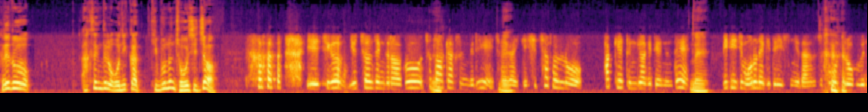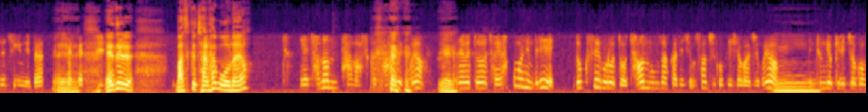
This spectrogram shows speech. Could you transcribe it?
그래도 학생들 오니까 기분은 좋으시죠? 예, 지금 유치원생들하고 초등학교 네. 학생들이 저희가 네. 이렇게 시차별로 학교에 등교하게 됐는데 네. 미리 좀 오는 애기들이 있습니다. 그래서 보고 들어오고 있는 중입니다. 네. 애들 마스크 잘 하고 오나요? 예, 전원 다 마스크 다 하고 있고요. 예. 그다음에 또 저희 학부모님들이 녹색으로 또 자원봉사까지 지금 서주고 계셔가지고요. 음... 등교길이 조금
